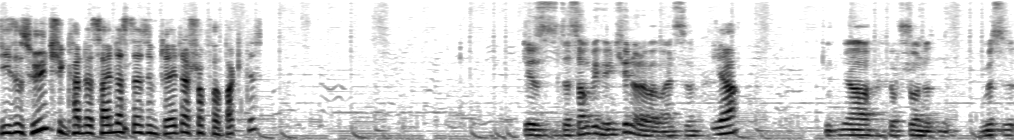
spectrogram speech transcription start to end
Dieses Hühnchen, kann das sein, dass das im Trader Shop verbuggt ist? Dieses, das Zombie-Hühnchen oder was meinst du? Ja. Ja, ich glaube schon. Das müsste.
